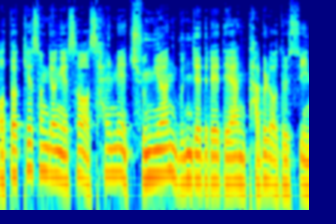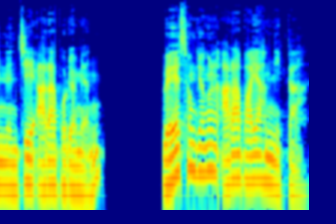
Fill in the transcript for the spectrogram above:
어떻게 성경에서 삶의 중요한 문제들에 대한 답을 얻을 수 있는지 알아보려면 왜 성경을 알아봐야 합니까?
